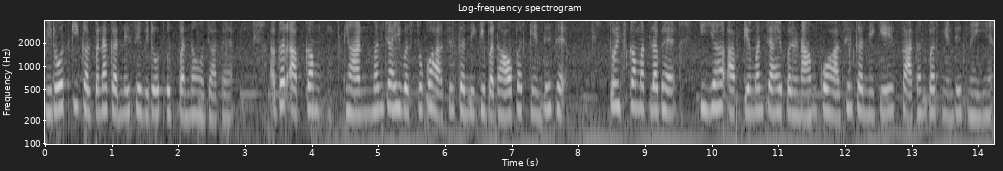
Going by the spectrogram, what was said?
विरोध की कल्पना करने से विरोध उत्पन्न हो जाता है। अगर आपका ध्यान मनचाही वस्तु को हासिल करने के बधाव पर केंद्रित है तो इसका मतलब है कि यह आपके मन चाहे परिणाम को हासिल करने के साधन पर केंद्रित नहीं है।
